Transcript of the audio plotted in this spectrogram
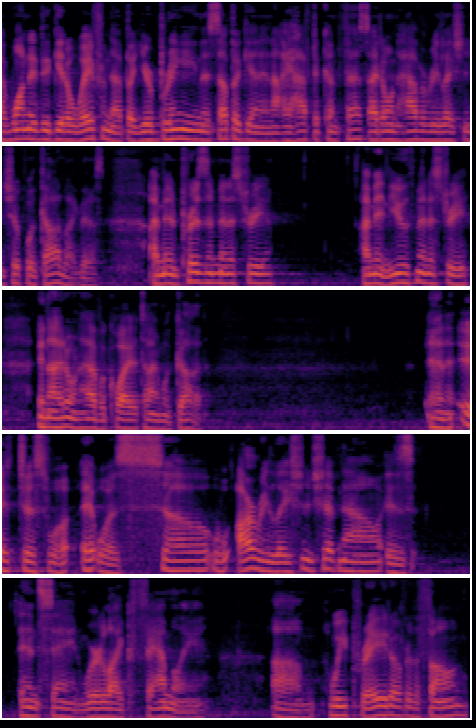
I wanted to get away from that, but you're bringing this up again and I have to confess I don't have a relationship with God like this. I'm in prison ministry, I'm in youth ministry, and I don't have a quiet time with God. And it just it was so our relationship now is insane. We're like family. Um, we prayed over the phone,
